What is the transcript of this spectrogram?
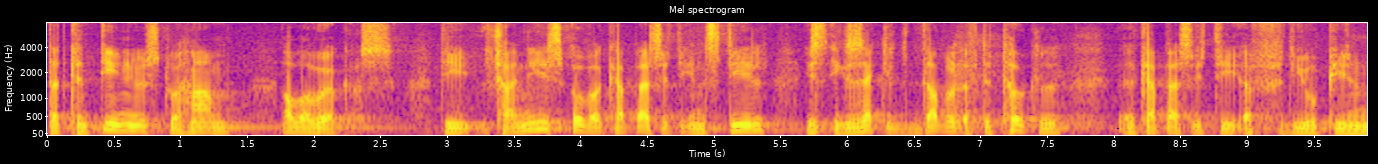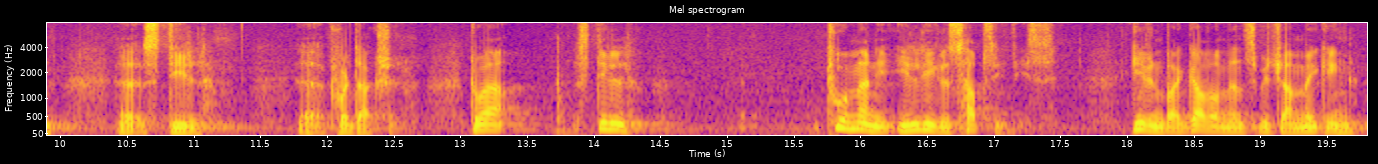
that continues to harm our workers. The Chinese overcapacity in steel is exactly the double of the total uh, capacity of the European uh, steel Eh, production. There are still too many illegal subsidies given by governments which are making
